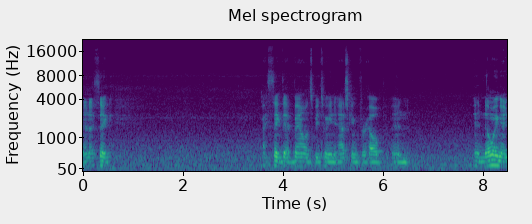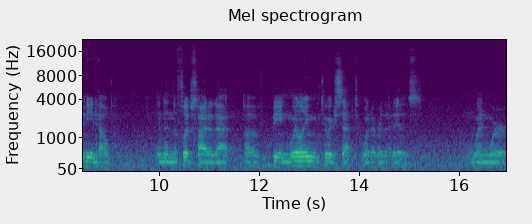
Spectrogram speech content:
And i think i think that balance between asking for help and and knowing i need help and then the flip side of that of being willing to accept whatever that is when we're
